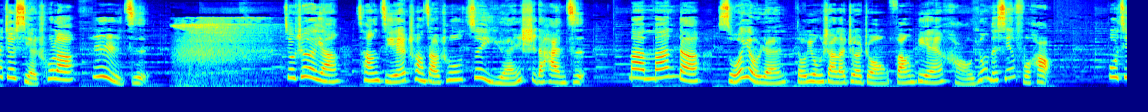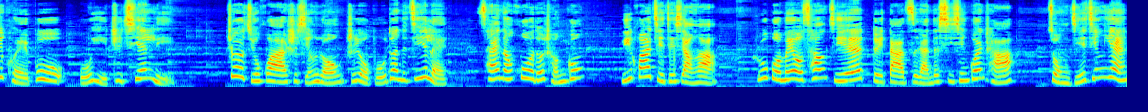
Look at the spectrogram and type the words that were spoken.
他就写出了“日”字。就这样，仓颉创造出最原始的汉字。慢慢的，所有人都用上了这种方便好用的新符号。不积跬步，无以至千里。这句话是形容只有不断的积累，才能获得成功。梨花姐姐想啊，如果没有仓颉对大自然的细心观察、总结经验，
